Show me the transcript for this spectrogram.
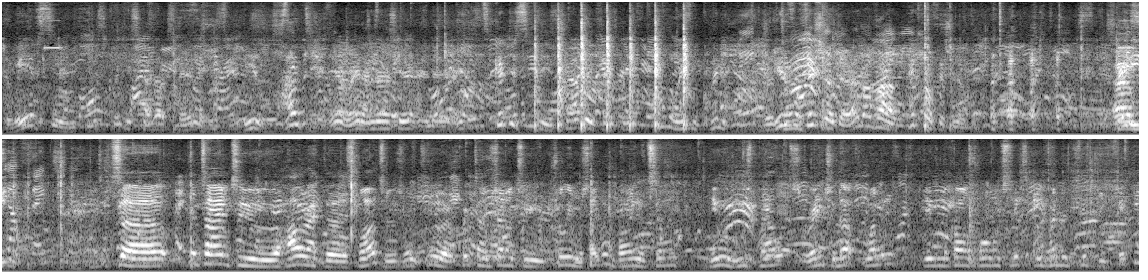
So we have seen this Quinte Skyhawks fan base be loud today. They're right under us here, and uh, it's good to see these traveling fans all the way from Quinte. Beautiful fishing out there. I love uh, pickerel fishing out there. Um, It's a good time to holler at the sponsors. Let's do a quick time shout out to Trillium Recycling, buying and selling new and used pallets, wrench it up, plumbing. Give them a call 416 800 5050.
